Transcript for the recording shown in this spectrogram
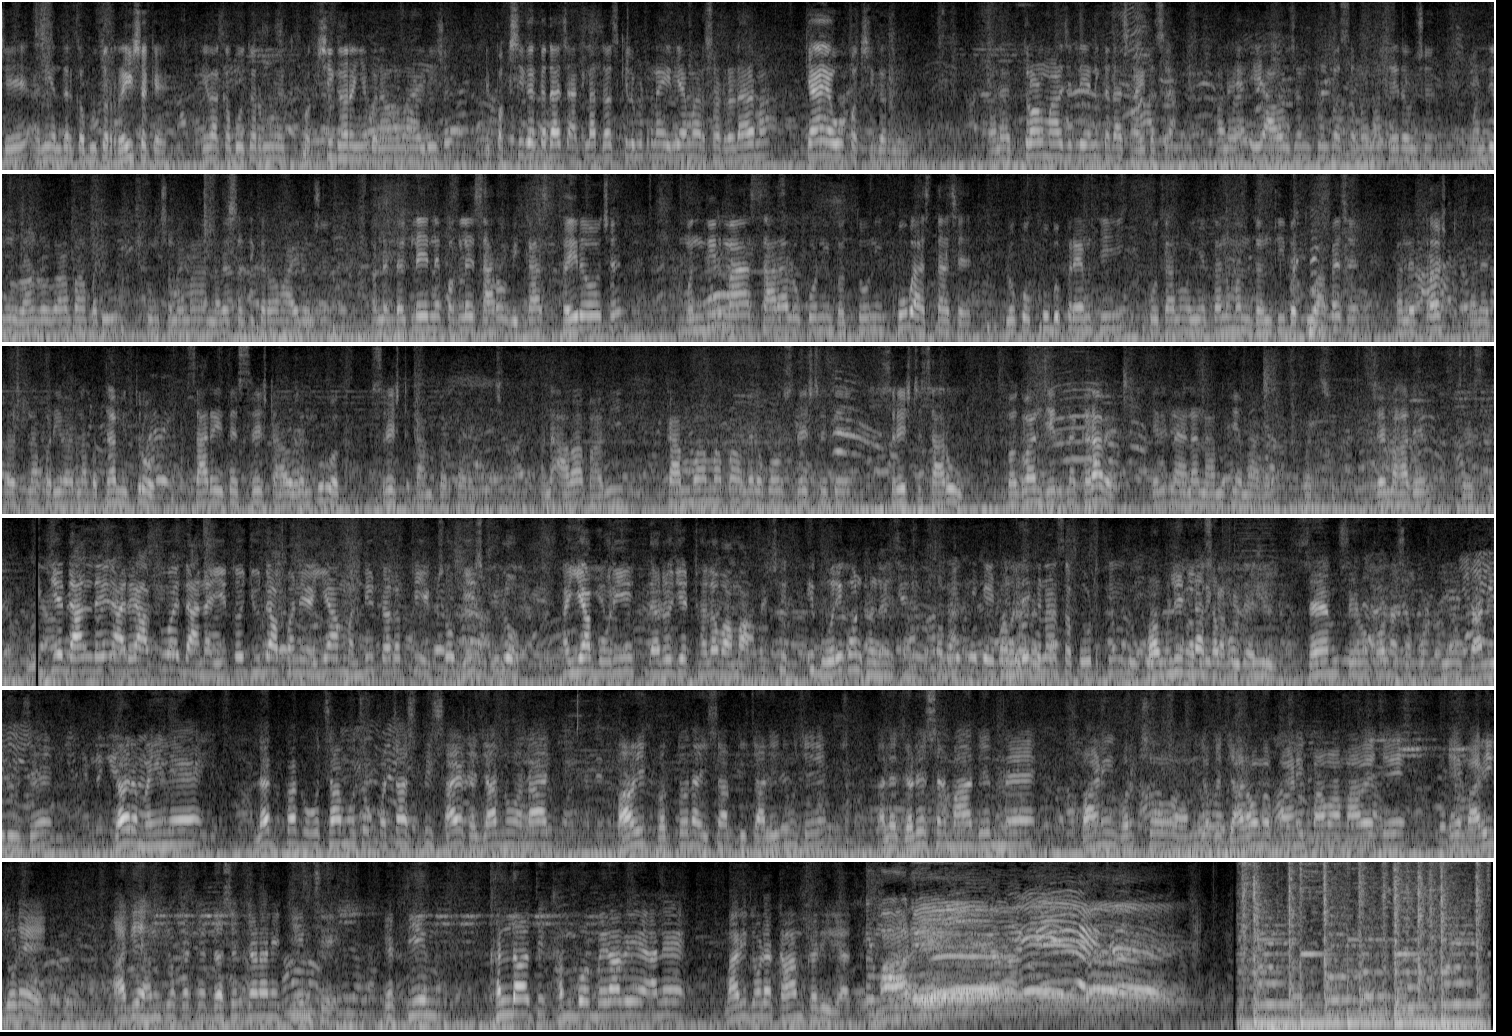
જે એની અંદર કબૂતર રહી શકે એવા કબૂતરનું એક પક્ષીઘર અહીંયા બનાવવામાં આવ્યું છે. એ પક્ષીઘર કદાચ આટલા દસ કિલોમીટરના એરિયામાં રડારમાં ક્યાંય આવું પક્ષીઘરનું અને ત્રણ માળ જેટલી એની કદાચ હાઈટ હશે. અને એ આયોજન ટૂંક સમયમાં થઈ રહ્યું છે. મંદિરનું રણ રોગાણ પણ બધું ટૂંક સમયમાં નવેસરથી કરવામાં આવી રહ્યું છે. અને ડગલે અને પગલે સારો વિકાસ થઈ રહ્યો છે. મંદિરમાં સારા લોકોની ભક્તોની ખૂબ આસ્થા છે. લોકો ખૂબ પ્રેમથી પોતાનું અહીંયા તન મન ધનથી બધું આપે છે અને ટ્રસ્ટ અને ટ્રસ્ટના પરિવારના બધા મિત્રો સારી રીતે શ્રેષ્ઠ આયોજનપૂર્વક શ્રેષ્ઠ કામ કરતા રહીએ છીએ. અને આવા ભાવિ કામમાં પણ અમે લોકો શ્રેષ્ઠ રીતે શ્રેષ્ઠ સારું ભગવાન જે રીતના કરાવે એ રીતના એના નામથી અમે આગળ વધશું. જય મહાદેવ, જય શ્રી રામ. જે દાન લઈને આરે આવતું હોય દાના, એ તો જુદા, પણ અહીંયા મંદિર તરફથી એકસો વીસ કિલો અહીંયા બોરી દરરોજે ઠલવવામાં આવે છે. એ બોરી કોણ ઠલવે છે? પબ્લિકની કે પબ્લિકના સપોર્ટથી પબ્લિકના આપી જાય છે. સપોર્ટથી સ્વયંસેવકોના સપોર્ટથી ચાલી રહ્યું છે. દર મહિને લગભગ ઓછામાં ઓછું પચાસથી સાઠ હજારનું અનાજ ભાવિક ભક્તોના હિસાબથી ચાલી રહ્યું છે. અને જડેશ્વર મહાદેવને પાણી વૃક્ષો સમજો કે ઝાડોમાં પાણી પાવામાં આવે છે. એ મારી જોડે આજે સમજો કે કે દસેક જણાની ટીમ છે. એ ટીમ ખંડાલથી ખંભો મેળવી અને મારી જોડે કામ કરી રહ્યા છે.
